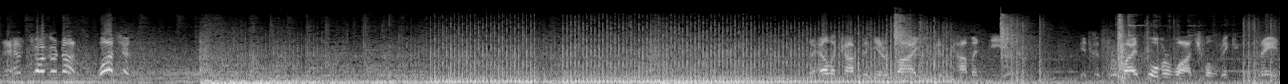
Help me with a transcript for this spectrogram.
They have juggernauts. Watch it. Nearby you can commandeer. It could provide overwatch while rigging the train.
